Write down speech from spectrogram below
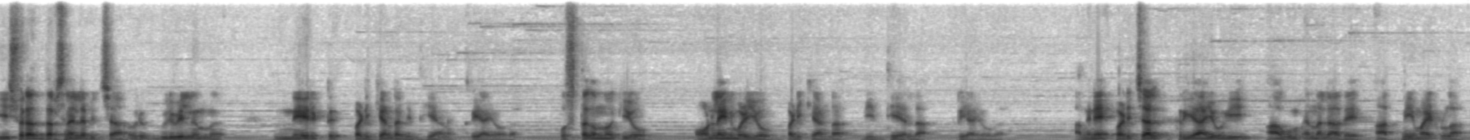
ഈശ്വര ദർശനം ലഭിച്ച ഒരു ഗുരുവിൽ നിന്ന് നേരിട്ട് പഠിക്കേണ്ട വിദ്യയാണ് ക്രിയായോഗ. പുസ്തകം നോക്കിയോ ഓൺലൈൻ വഴിയോ പഠിക്കേണ്ട വിദ്യയല്ല ക്രിയായോഗ. അങ്ങനെ പഠിച്ചാൽ ക്രിയായോഗി ആകും എന്നല്ലാതെ ആത്മീയമായിട്ടുള്ള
